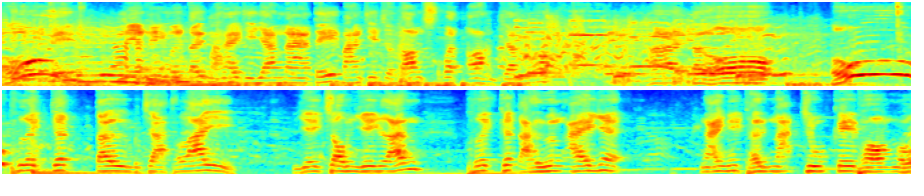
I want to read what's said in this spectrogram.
អាសដនអាសដនដូចមនុស្សប្រុសយ៉ាងដែរតើបើអូយនាងនេះមើលទៅប្រហែលជាយ៉ាងណាទេបានជាសដនស្វិតអស់អញ្ចឹងហើយទៅអូអូភ្លេចគិតទៅម្ចាស់ថ្លៃនិយាយចុះនិយាយឡើងភ្លេចគិតអារឿងឯងហ្នឹងថ្ងៃនេះត្រូវណាត់ជួបគេផងអូ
